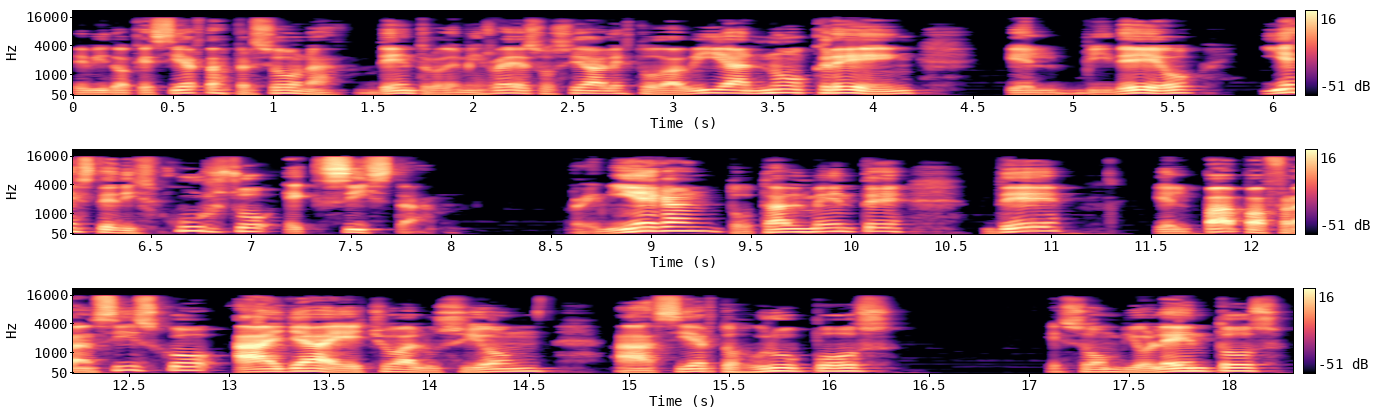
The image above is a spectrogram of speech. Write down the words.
debido a que ciertas personas dentro de mis redes sociales todavía no creen que el video y este discurso exista reniegan totalmente de que el Papa Francisco haya hecho alusión a ciertos grupos que son violentos,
